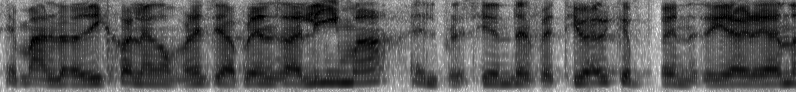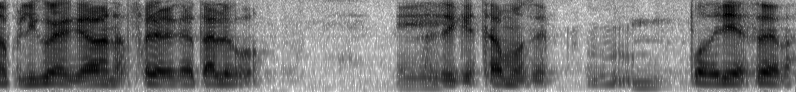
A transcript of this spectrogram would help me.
Es más, lo dijo en la conferencia de prensa Lima, el presidente del festival, que pueden seguir agregando películas que quedaban afuera del catálogo. Eh, Así que estamos, eh, podría ser,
